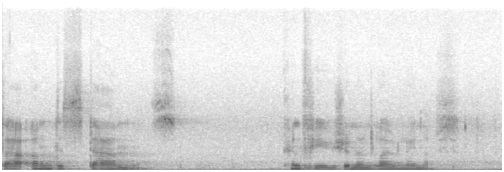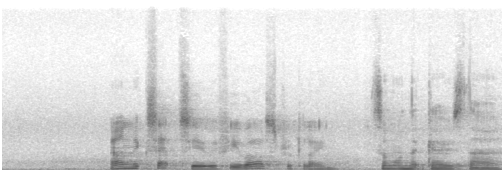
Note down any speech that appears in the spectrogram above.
that understands confusion and loneliness and accepts you if you are struggling. Someone that goes there.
